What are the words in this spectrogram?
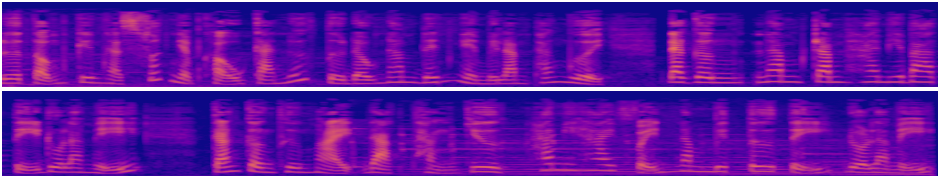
đưa tổng kim ngạch xuất nhập khẩu cả nước từ đầu năm đến ngày 15 tháng 10 đạt gần 523 tỷ đô la Mỹ. Cán cân thương mại đạt thặng dư 22,54 tỷ đô la Mỹ.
